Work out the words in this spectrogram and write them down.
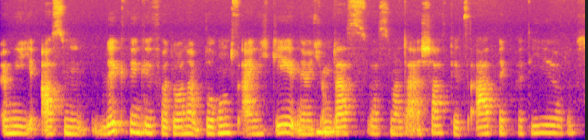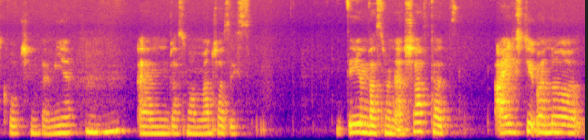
irgendwie aus dem Blickwinkel verloren habe, worum es eigentlich geht, nämlich mhm. um das, was man da erschafft, jetzt Artback bei dir oder das Coaching bei mir, mhm. ähm, dass man manchmal sich dem, was man erschafft hat, eigentlich steht man nur,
